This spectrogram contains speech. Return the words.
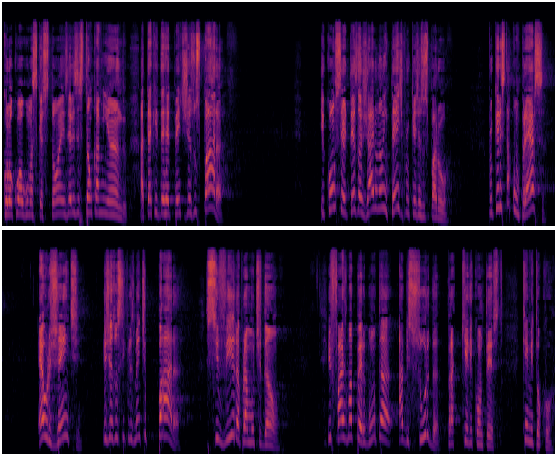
colocou algumas questões, eles estão caminhando, até que de repente Jesus para. E com certeza Jairo não entende por que Jesus parou. Porque ele está com pressa, é urgente, e Jesus simplesmente para, se vira para a multidão e faz uma pergunta absurda para aquele contexto: Quem me tocou?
